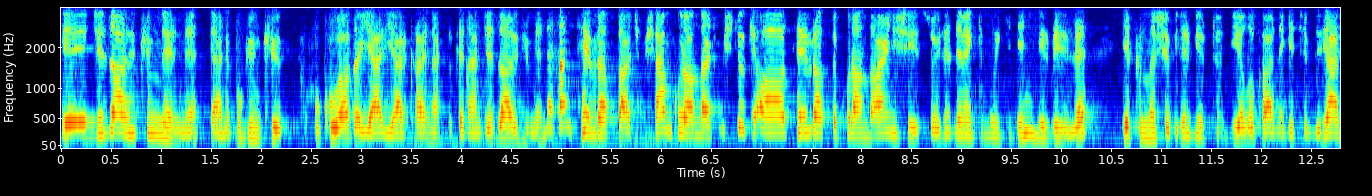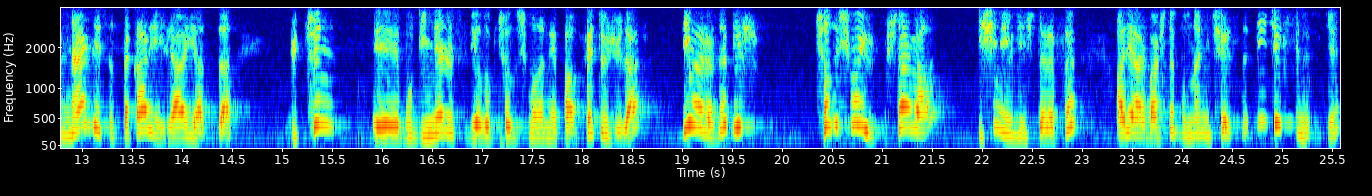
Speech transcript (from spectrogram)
E, ceza hükümlerini yani bugünkü hukuka da yer yer kaynaklık eden ceza hükümlerini hem Tevrat'ta açmış hem Kur'an'da açmış. Diyor ki aa Tevrat'ta Kur'an'da aynı şeyi söyle. Demek ki bu iki din birbiriyle yakınlaşabilir, bir tür diyalog haline geçebilir. Yani neredeyse Sakarya İlahiyat'ta bütün e, bu dinler arası diyalog çalışmalarını yapan FETÖ'cüler bir arada bir çalışma yürütmüşler ve işin ilginç tarafı Ali Erbaş da bunların içerisinde. Diyeceksiniz ki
